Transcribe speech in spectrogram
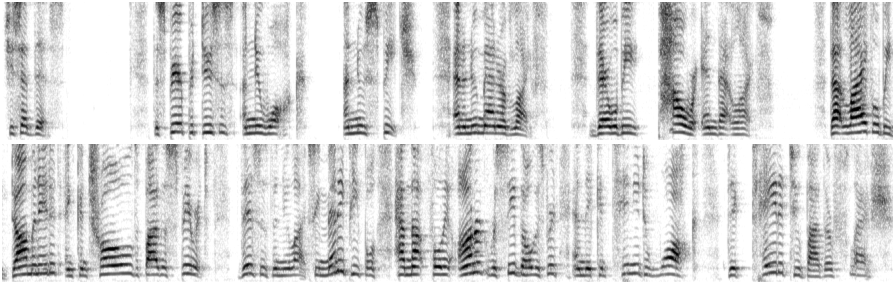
She said this The Spirit produces a new walk, a new speech, and a new manner of life. There will be power in that life. That life will be dominated and controlled by the Spirit. This is the new life. See, many people have not fully honored, received the Holy Spirit, and they continue to walk dictated to by their flesh.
